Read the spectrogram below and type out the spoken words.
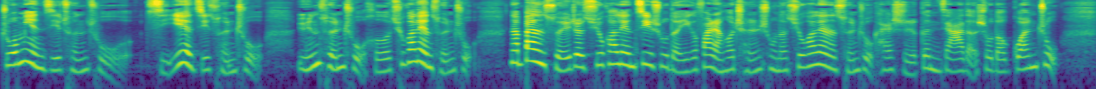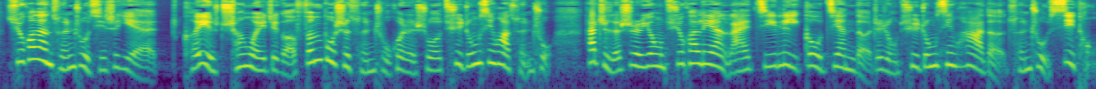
桌面级存储、企业级存储、云存储和区块链存储。那伴随着区块链技术的一个发展和成熟呢，区块链的存储开始更加的受到关注。区块链存储其实也。可以称为这个分布式存储，或者说去中心化存储。它指的是用区块链来激励构建的这种去中心化的存储系统，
